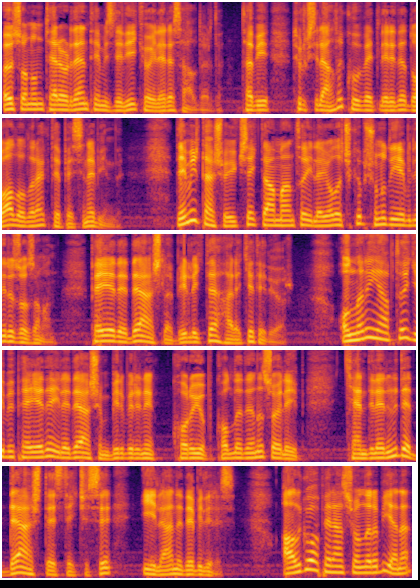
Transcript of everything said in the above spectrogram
ÖSO'nun terörden temizlediği köylere saldırdı. Tabi Türk Silahlı Kuvvetleri de doğal olarak tepesine bindi. Demirtaş ve Yüksekdağ mantığıyla yola çıkıp şunu diyebiliriz o zaman. PYD DAEŞ'la birlikte hareket ediyor. Onların yaptığı gibi PYD ile DAEŞ'in birbirini koruyup kolladığını söyleyip kendilerini de DAEŞ destekçisi ilan edebiliriz. Algı operasyonları bir yana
